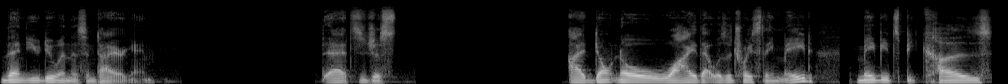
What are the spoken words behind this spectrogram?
than you do in this entire game. That's just I don't know why that was a choice they made. Maybe it's because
